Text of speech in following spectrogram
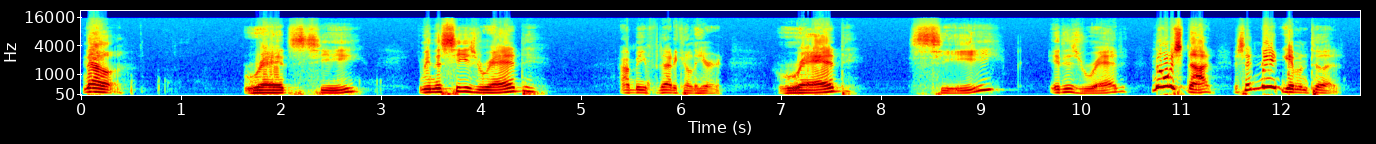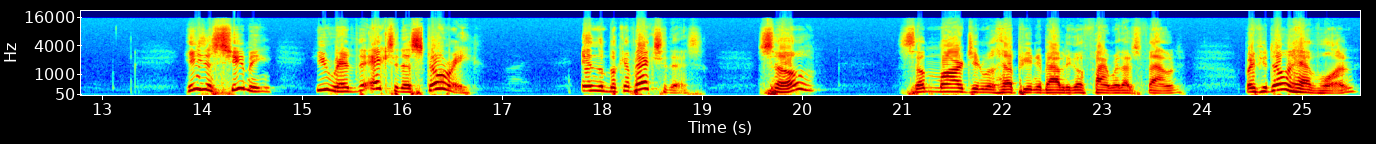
Now, Red Sea. You mean the sea's red? I'm being fanatical here. Red Sea? It is red? No, it's not. It's a name given to it. He's assuming you read the Exodus story in the book of Exodus. So, some margin will help you in the Bible to go find where that's found. But if you don't have one,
